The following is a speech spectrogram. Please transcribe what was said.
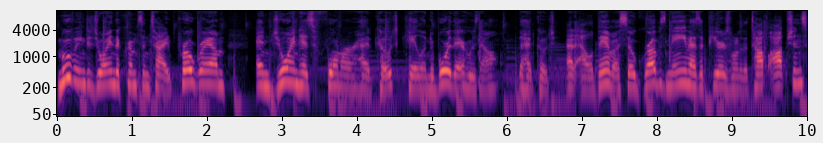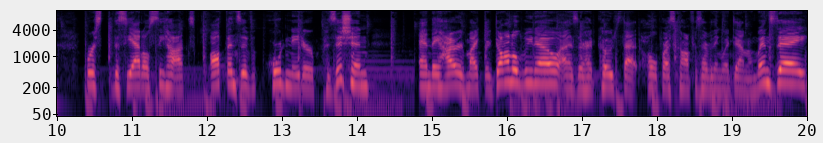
moving to join the Crimson Tide program and join his former head coach, Kalen DeBoer, there, who's now the head coach at Alabama. So, Grubb's name has appeared as one of the top options for the Seattle Seahawks offensive coordinator position and they hired Mike Macdonald, we know, as their head coach. That whole press conference, everything went down on Wednesday.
